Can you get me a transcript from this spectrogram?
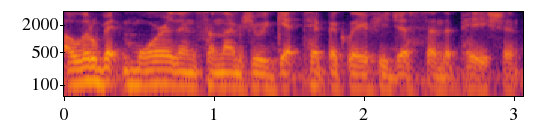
a little bit more than sometimes you would get typically if you just send a patient.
